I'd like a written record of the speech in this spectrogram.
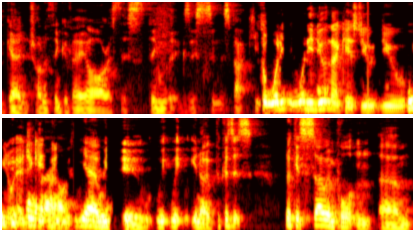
again trying to think of AR as this thing that exists in this vacuum. So what do you what do you do in that case? Do you do you, you know educate? Yeah, we do. We, we you know because it's look, it's so important um,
